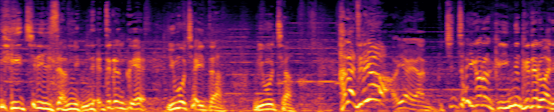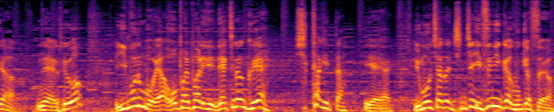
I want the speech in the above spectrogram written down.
2713님, 내 트렁크에 유모차 있다. 유모차. 하나 드려! 야, 야, 진짜 이거는 그 있는 그대로 하냐. 네, 그리고 이분은 뭐야? 5882님, 내 트렁크에 식탁 있다. 예, 유모차는 진짜 있으니까 웃겼어요.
